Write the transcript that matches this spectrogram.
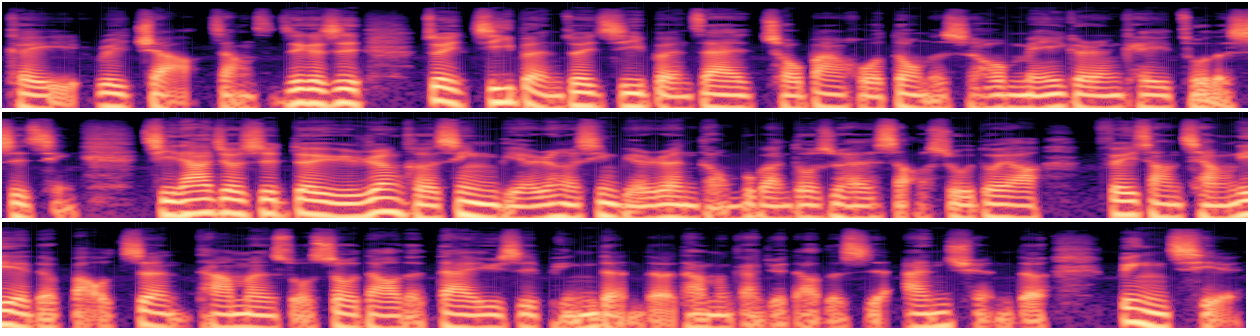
可以 reach out 这样子。这个是最基本、最基本在筹办活动的时候。每一个人可以做的事情，其他就是对于任何性别、任何性别认同，不管多数还是少数，都要非常强烈的保证他们所受到的待遇是平等的，他们感觉到的是安全的，并且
